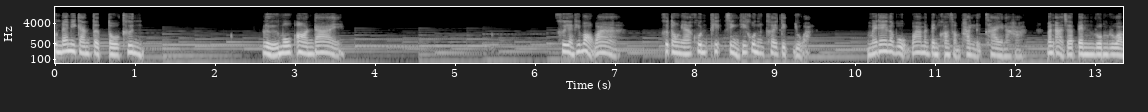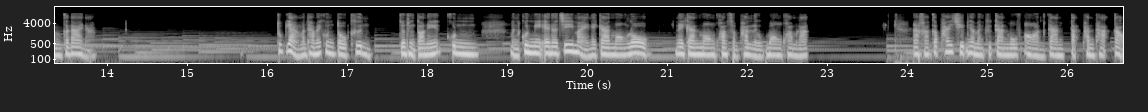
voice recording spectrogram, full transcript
คุณได้มีการเติบโตขึ้น หรือ move on ได้ คืออย่างที่บอกว่า คือตรงนี้คุณสิ่งที่คุณเคยติดอยู่อะไม่ได้ระบุว่ามันเป็นความสัมพันธ์หรือใครนะคะ มันอาจจะเป็นรวมๆก็ได้นะ ทุกอย่างมันทำให้คุณโตขึ้น จนถึงตอนนี้คุณเหมือนคุณมีเอเนอร์จีใหม่ในการมองโลก ในการมองความสัมพันธ์หรือมองความรักนะคะ กับไพ่ชิปเนี่ยมันคือการ move on การตัดพันธะเก่า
